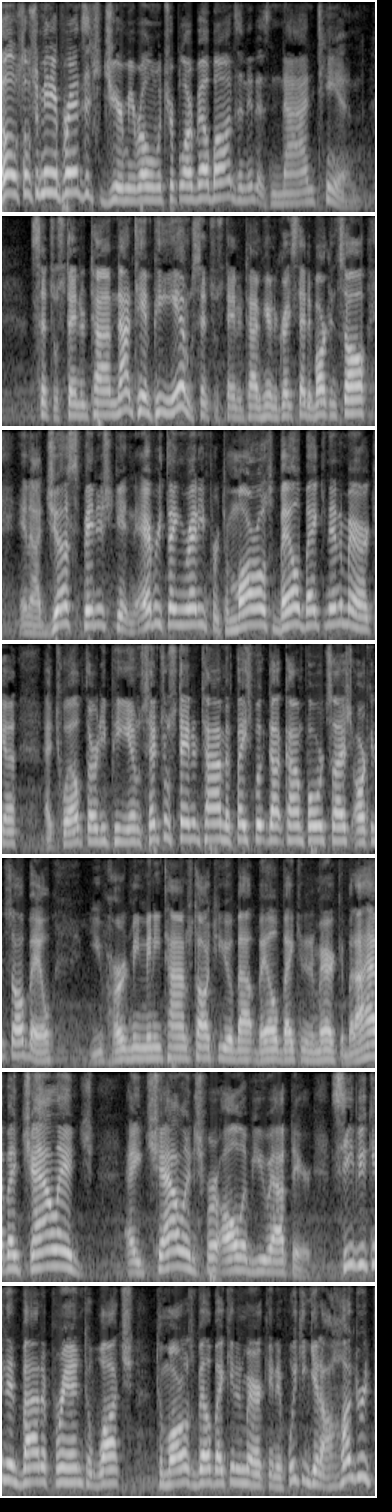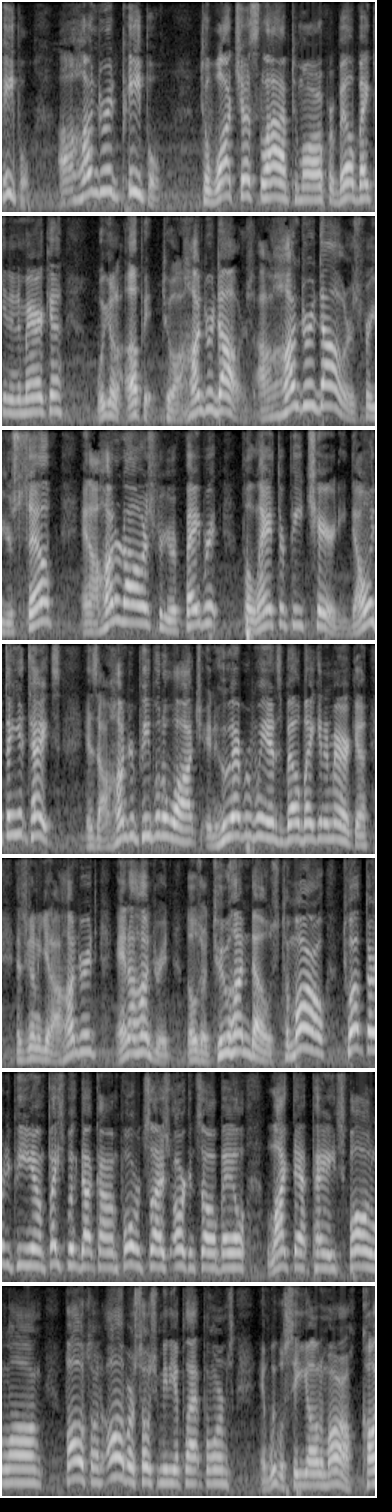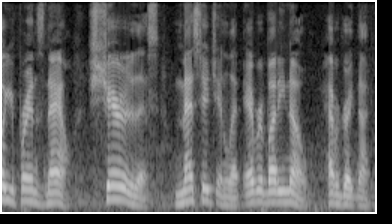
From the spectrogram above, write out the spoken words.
Hello, social media friends. It's Jeremy rolling with Triple R Bail Bonds, and it is 910 Central Standard Time, 910 p.m. Central Standard Time here in the great state of Arkansas. And I just finished getting everything ready for tomorrow's Bell Bacon in America at 12.30 p.m. Central Standard Time at facebook.com forward slash Arkansas Bell. You've heard me many times talk to you about Bell Bacon in America, but I have a challenge a challenge for all of you out there. See if you can invite a friend to watch tomorrow's Bell Bacon American. If we can get a hundred people, a hundred people to watch us live tomorrow for Bell Bacon in America, we're to up it to a hundred dollars. A hundred dollars for yourself and a hundred dollars for your favorite philanthropy charity. The only thing it takes is a hundred people to watch, and whoever wins Bell Bacon America is going to get a hundred and a hundred. Those are two hundos. Tomorrow, 12:30 p.m. Facebook.com forward slash Arkansas Bell. Like that page, follow along, follow us on all of our social media platforms, and we will see y'all tomorrow. Call your friends now. Share this message and let everybody know. Have a great night.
